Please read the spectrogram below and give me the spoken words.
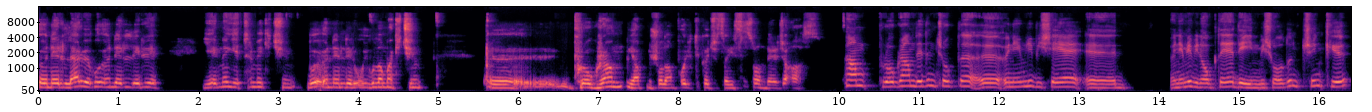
öneriler ve bu önerileri yerine getirmek için, bu önerileri uygulamak için e, program yapmış olan politikacı sayısı son derece az. Tam program dedin çok da e, önemli bir şeye, e, önemli bir noktaya değinmiş oldun. Çünkü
